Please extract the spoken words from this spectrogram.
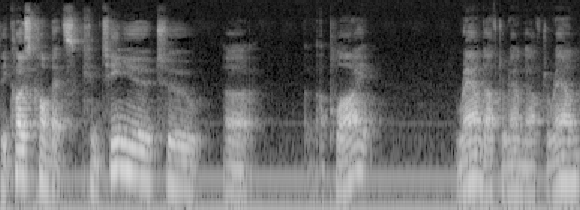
The close combats continue to uh, apply round after round after round.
